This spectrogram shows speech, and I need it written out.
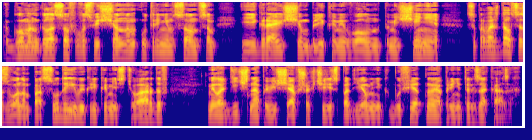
Гомон голосов в освещенном утренним солнцем и играющим бликами волн помещения – сопровождался звоном посуды и выкриками стюардов, мелодично оповещавших через подъемник буфетную о принятых заказах.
